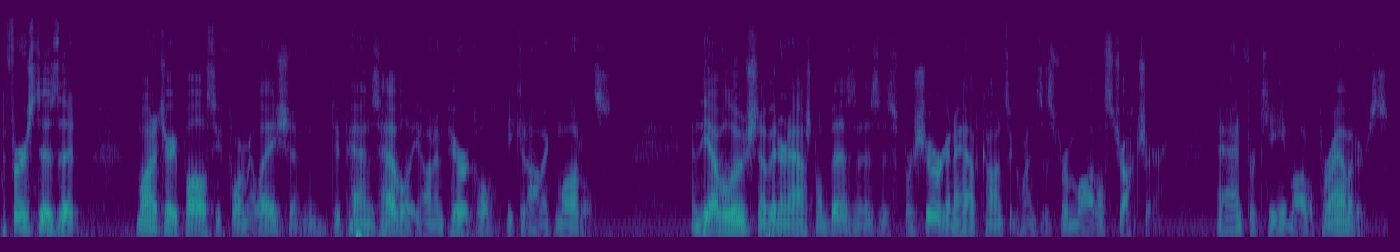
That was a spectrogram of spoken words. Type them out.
The first is that monetary policy formulation depends heavily on empirical economic models. And the evolution of international business is for sure going to have consequences for model structure and for key model parameters.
